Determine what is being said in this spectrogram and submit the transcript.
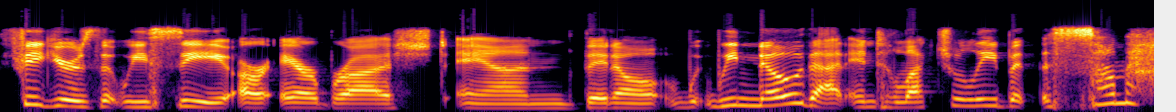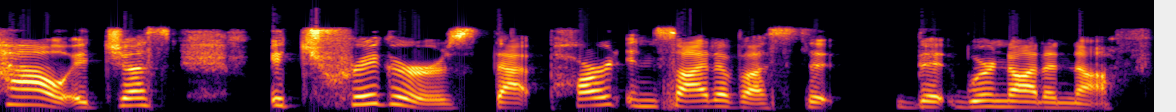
figures that we see are airbrushed and they don't we know that intellectually but somehow it just it triggers that part inside of us that that we're not enough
